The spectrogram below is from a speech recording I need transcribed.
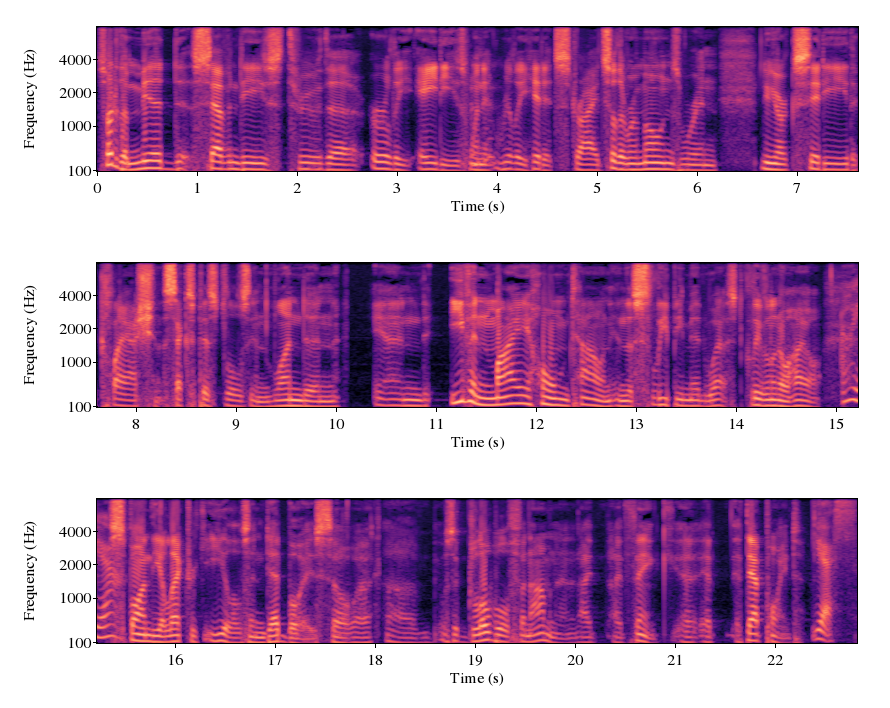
sort of the mid 70s through the early 80s when it really hit its stride. So the Ramones were in New York City, the Clash, the Sex Pistols in London, and even my hometown in the sleepy Midwest, Cleveland, Ohio, Oh, yeah. spawned the Electric Eels and Dead Boys. So uh, uh, it was a global phenomenon, I, I think, uh, at, at that point. Yes,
